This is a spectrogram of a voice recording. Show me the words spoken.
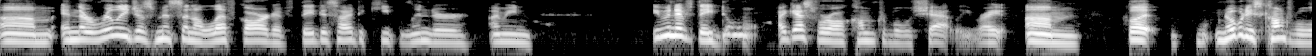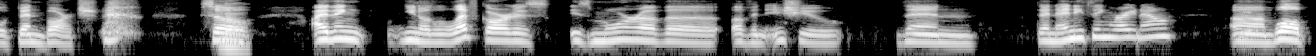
Um, and they're really just missing a left guard if they decide to keep Linder. I mean, even if they don't, I guess we're all comfortable with Shatley, right? Um, but nobody's comfortable with Ben Bartch. so No. I think you know the left guard is is more of a of an issue than than anything right now. Yeah. Um, well,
